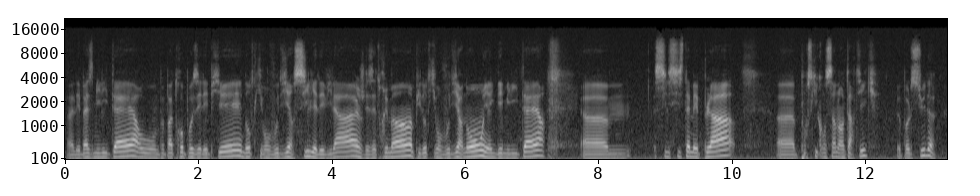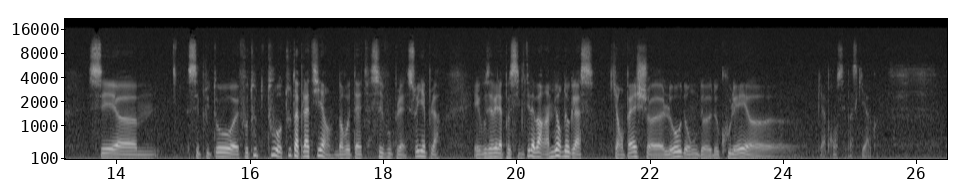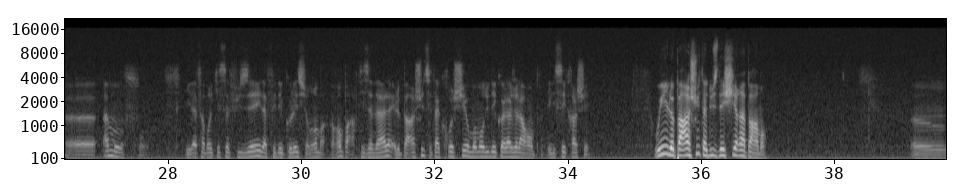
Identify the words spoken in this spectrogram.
euh, Les bases militaires où on ne peut pas trop poser les pieds, d'autres qui vont vous dire s'il y a des villages, des êtres humains, puis d'autres qui vont vous dire non, il y a que des militaires. Euh, si le système est plat, pour ce qui concerne l'Antarctique, le pôle sud, c'est c'est plutôt. Il faut tout, tout, tout aplatir dans vos têtes, s'il vous plaît. Soyez plat. Et vous avez la possibilité d'avoir un mur de glace qui empêche l'eau donc de, couler après on sait pas ce qu'il y a. Euh, à fond il a fabriqué sa fusée, il a fait décoller sur une rampe artisanale et le parachute s'est accroché au moment du décollage à la rampe et il s'est craché. Oui, le parachute a dû se déchirer apparemment. Euh,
